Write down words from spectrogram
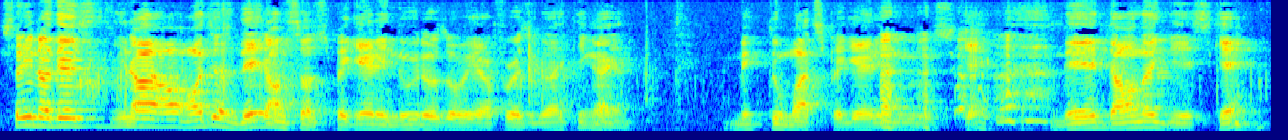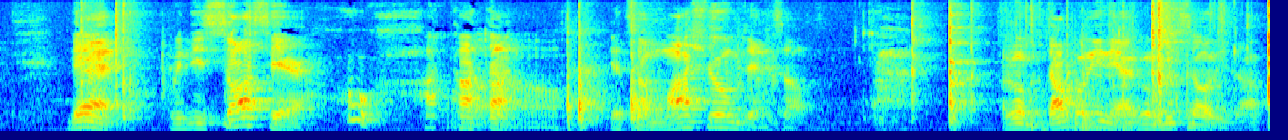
So, you know, there's, you know, I'll, I'll just lay down some spaghetti noodles over here first because I think I make too much spaghetti noodles, okay? Lay it down like this, okay? Then, with this sauce here, whew, hot, hot, hot. Get some mushrooms and some. I'm gonna dump it in there. I'm gonna mix all these up.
